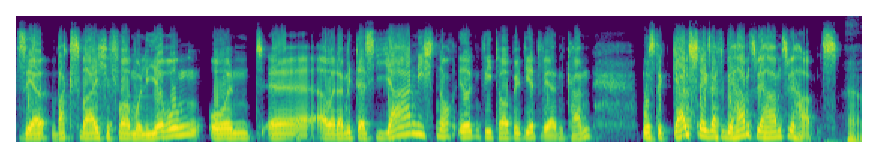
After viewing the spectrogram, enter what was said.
sehr wachsweiche Formulierung und äh, aber damit das Ja nicht noch irgendwie torpediert werden kann, musste ganz schnell gesagt, wir haben es, wir haben es, wir haben es. Ja.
